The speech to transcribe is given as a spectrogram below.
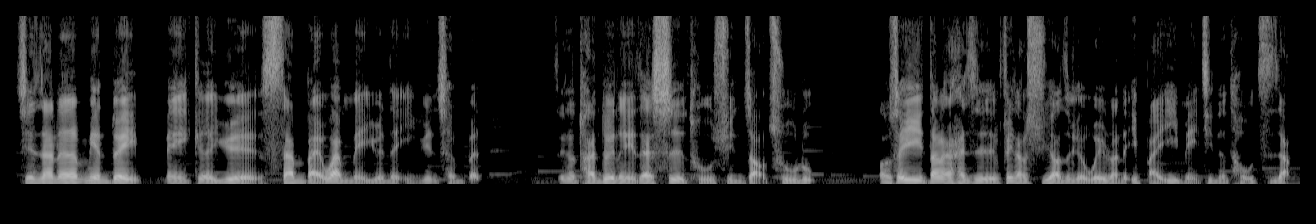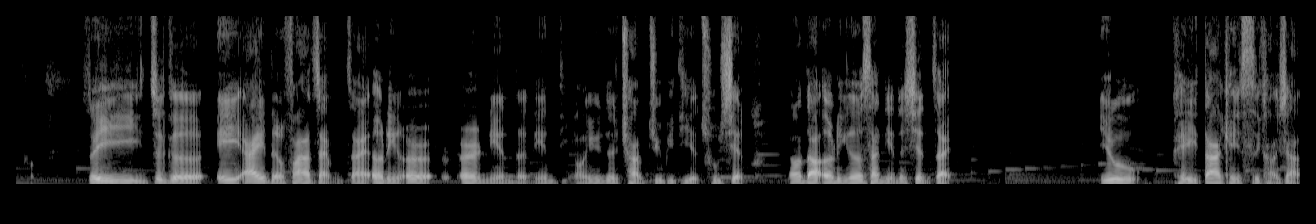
显然呢，面对每个月三百万美元的营运成本，这个团队呢也在试图寻找出路哦。所以当然还是非常需要这个微软的一百亿美金的投资啊。所以这个 AI 的发展在二零二二年的年底哦，因为这 Chat GPT 也出现，然后到二零二三年的现在一路。可以，大家可以思考一下，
